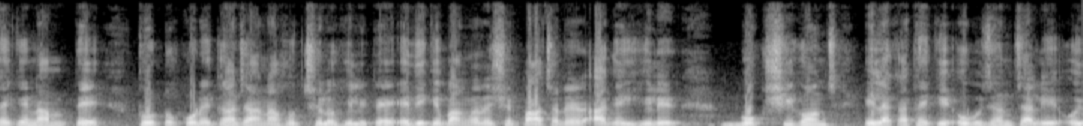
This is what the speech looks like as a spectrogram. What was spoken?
থেকে নামতে টোটো করে গাঁজা আনা হচ্ছিল হিলিতে। এদিকে বাংলাদেশের পাচারের আগেই হিলির বক্সিগঞ্জ এলাকা থেকে অভিযান চালিয়ে ওই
